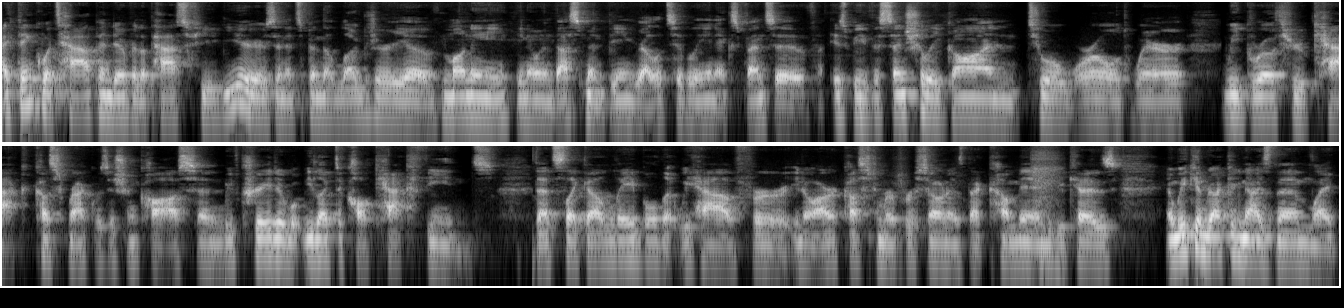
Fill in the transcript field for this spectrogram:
I think what's happened over the past few years, and it's been the luxury of money, you know, investment being relatively inexpensive, is we've essentially gone to a world where we grow through CAC, customer acquisition costs, and we've created what we like to call CAC fiends. That's like a label that we have for, you know, our customer personas that come in because and we can recognize them like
